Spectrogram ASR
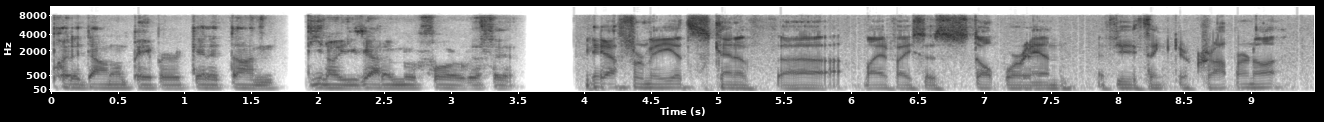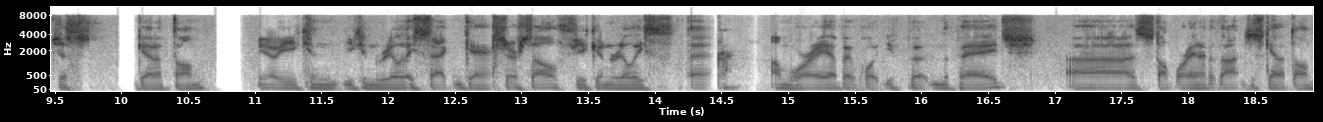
put it down on paper get it done you know you got to move forward with it yeah, for me, it's kind of uh, my advice is stop worrying if you think you're crap or not. Just get it done. You know, you can you can really second guess yourself. You can really sit there and worry about what you've put in the page. Uh, stop worrying about that and just get it done.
